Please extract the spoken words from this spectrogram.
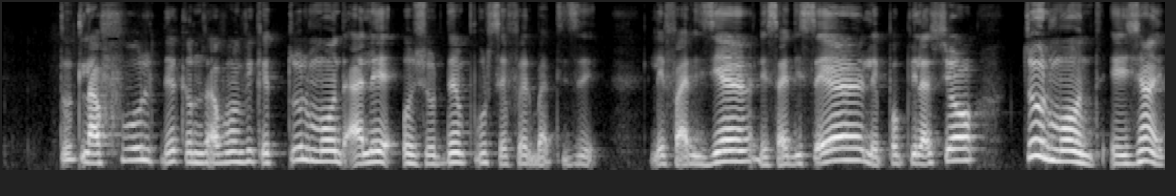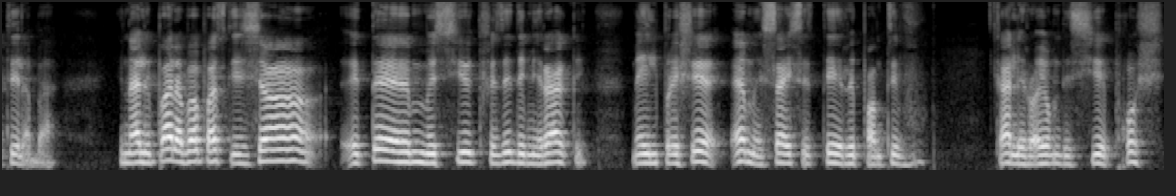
toute la foule, dès que nous avons vu que tout le monde allait au Jourdain pour se faire baptiser, les pharisiens, les sadducéens, les populations, tout le monde, et Jean était là-bas. Il n'allait pas là-bas parce que Jean était un monsieur qui faisait des miracles mais il prêchait un message, c'était repentez-vous, car le royaume des cieux est proche.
